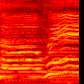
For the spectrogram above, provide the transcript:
always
